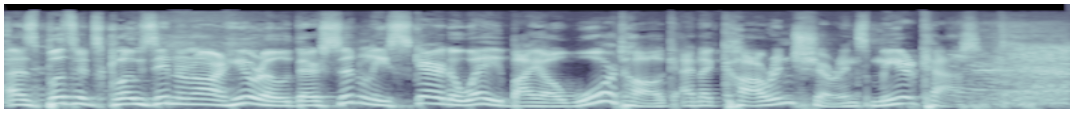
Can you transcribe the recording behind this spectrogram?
As buzzards close in on our hero, they're suddenly scared away by a warthog and a car insurance meerkat.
